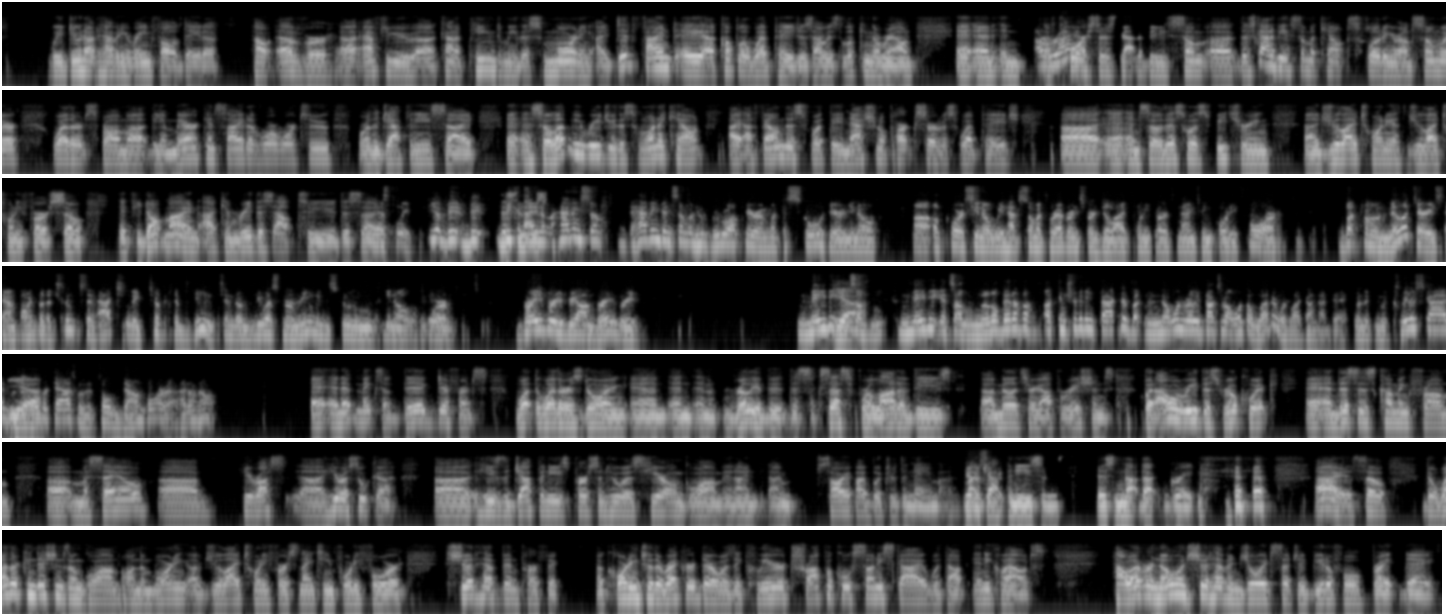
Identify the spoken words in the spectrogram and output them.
we do not have any rainfall data. However, uh, after you uh, kind of pinged me this morning, I did find a, a couple of web pages. I was looking around, and and, and of right. course, there's got to be some uh, there's got to be some accounts floating around somewhere, whether it's from uh, the American side of World War II or the Japanese side. And, and so, let me read you this one account. I, I found this with the National Park Service webpage, uh, and, and, so this was featuring uh, July 20th, July 21st. So if you don't mind, I can read this out to you. This uh, yes, please. Yeah, be, be, because nice... you know, having some having been someone who grew up here and went to school here, you know, uh, of course, you know, we have so much reverence for July 21st, 1944. But from a military standpoint, for the troops that actually took the beach and the U.S. Marines who, you know, were bravery beyond bravery, maybe yeah. it's a maybe it's a little bit of a, a, contributing factor, but no one really talks about what the weather was like on that day. Was it, was clear skies? Was yeah. it overcast? Was it total downpour? I don't know. And, and, it makes a big difference what the weather is doing, and and and really the the success for a lot of these uh, military operations. But I will read this real quick, and, and this is coming from uh, Masao uh, Hiras, uh, Hirasuka. Uh, he's the Japanese person who was here on Guam, and I, I'm sorry if I butchered the name. My yes. Japanese is, is not that great. All right. So the weather conditions on Guam on the morning of July 21st, 1944 should have been perfect. According to the record, there was a clear tropical sunny sky without any clouds. However, no one should have enjoyed such a beautiful, bright day.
